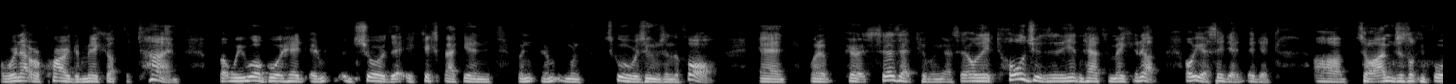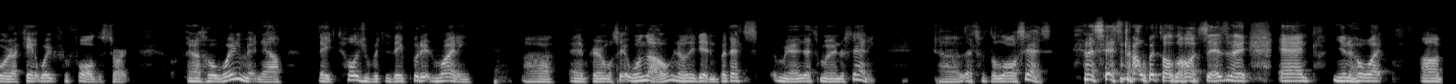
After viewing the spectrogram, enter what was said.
we're not required to make up the time, but we will go ahead and ensure that it kicks back in when when school resumes in the fall. And when a parent says that to me, I say, "Oh, they told you that they didn't have to make it up." Oh, yes, they did. They did. Um, so I'm just looking forward. I can't wait for fall to start. And I thought, wait a minute now. They told you, but did they put it in writing? Uh, and a parent will say, well, no, no, they didn't. But that's, I mean, that's my understanding. Uh, that's what the law says. And I said, it's not what the law says. And, I, and you know what? Um,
